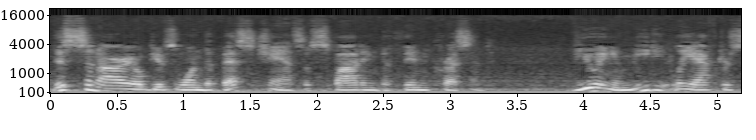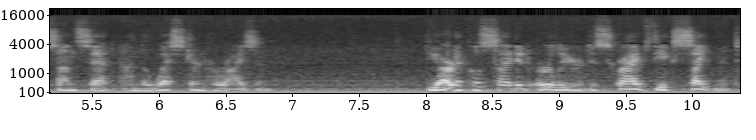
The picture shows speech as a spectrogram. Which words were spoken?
This scenario gives one the best chance of spotting the thin crescent, viewing immediately after sunset on the western horizon. The article cited earlier describes the excitement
